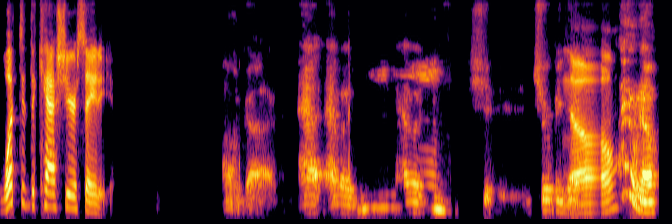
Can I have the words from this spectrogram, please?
what did the cashier say to you? Oh God, have, have a have a No. I don't know.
